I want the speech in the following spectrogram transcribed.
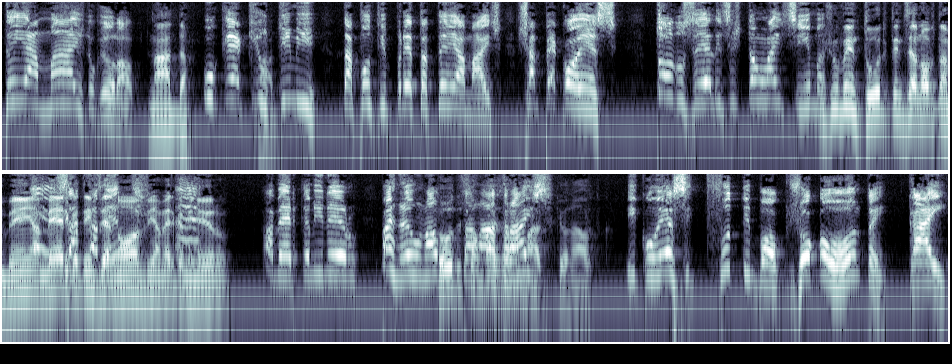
tem a mais do que o Náutico? Nada. O que é que o Nada. time da Ponte Preta tem a mais? Chapecoense. Todos eles estão lá em cima. A Juventude tem 19 também, a América tem Exatamente. 19, América É. Mineiro. América Mineiro. Mas não, o Náutico Todos está são lá mais atrás. que o Náutico. E com esse futebol que jogou ontem, cai.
